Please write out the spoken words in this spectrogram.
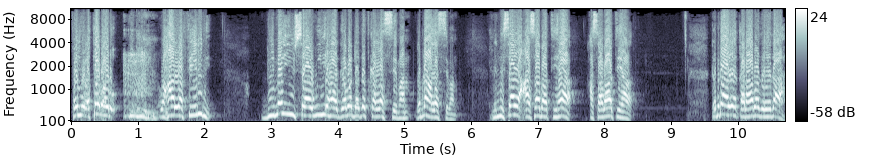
fa yuctabaru waxaa la fiirini biman yusaawiiha gabadha dadka la siman gabdhaha la siman min nisaai casabatiha casabaatiha gabdhaha iyo qaraabadeeda ah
